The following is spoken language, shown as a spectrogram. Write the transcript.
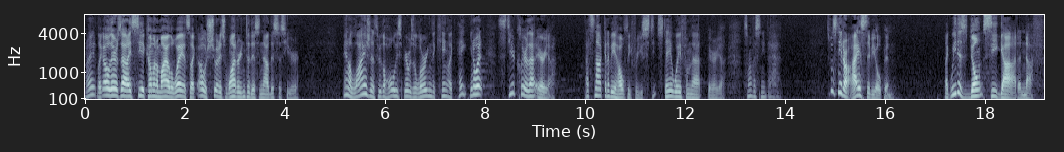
right? Like, oh, there's that. I see it coming a mile away. It's like, oh, shoot, I just wandered into this, and now this is here. Man, Elijah, through the Holy Spirit, was alerting the king, like, hey, you know what? Steer clear of that area. That's not going to be healthy for you. St- stay away from that area. Some of us need that. Some of us need our eyes to be open. Like, we just don't see God enough.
